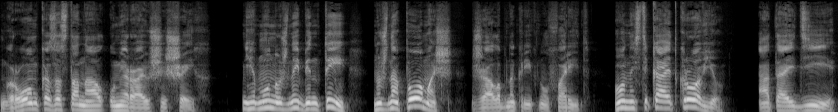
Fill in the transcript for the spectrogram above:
Громко застонал умирающий шейх. «Ему нужны бинты, нужна помощь!» — жалобно крикнул Фарид. «Он истекает кровью!» «Отойди!»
